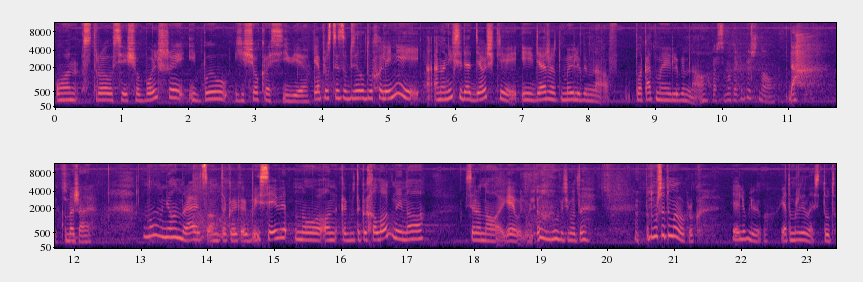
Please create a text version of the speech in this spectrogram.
он строился еще больше и был еще красивее. Я просто изобрела двух оленей, а на них сидят девочки и держат «Мы любим Нау». Плакат «Мы любим Нау». А сама ты любишь Нау? Да, Почему? обожаю. Ну, мне он нравится, он такой как бы север, но он как бы такой холодный, но все равно я его люблю почему-то. Потому что это мой округ. Я люблю его. Я там родилась, тут.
